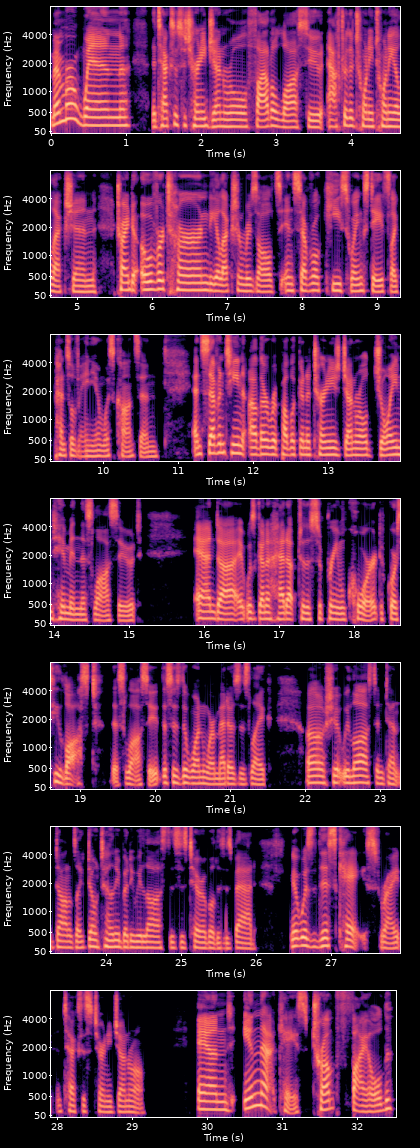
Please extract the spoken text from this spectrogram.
Remember when the Texas Attorney General filed a lawsuit after the 2020 election trying to overturn the election results in several key swing states like Pennsylvania and Wisconsin? And 17 other Republican attorneys general joined him in this lawsuit and uh, it was going to head up to the Supreme Court. Of course, he lost this lawsuit. This is the one where Meadows is like, "Oh shit, we lost," and Donald's like, "Don't tell anybody we lost. This is terrible. This is bad." It was this case, right? A Texas Attorney General, and in that case, Trump filed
